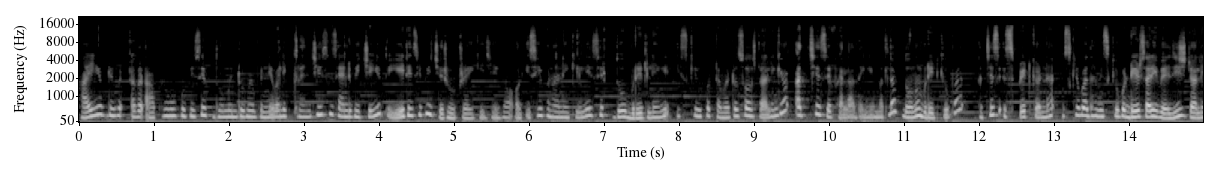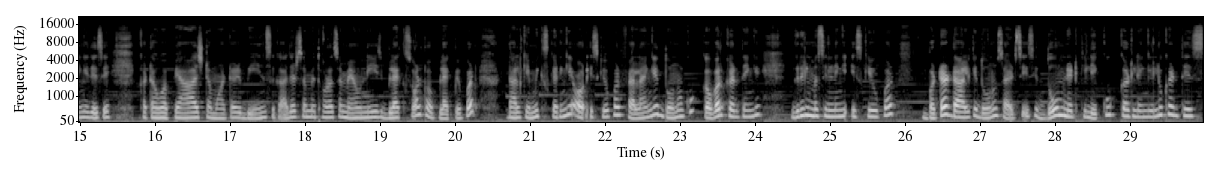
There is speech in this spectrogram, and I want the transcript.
High everyone अगर आप लोगों को भी सिर्फ़ दो मिनटों में बनने वाली क्रंची सी सैंडविच चाहिए तो ये रेसिपी ज़रूर ट्राई कीजिएगा। और इसे बनाने के लिए सिर्फ़ दो ब्रेड लेंगे, इसके ऊपर टमाटो सॉस डालेंगे और अच्छे से फैला देंगे। मतलब दोनों ब्रेड के ऊपर अच्छे से स्प्रेड करना है। उसके बाद हम इसके ऊपर ढेर सारी वेजिज डालेंगे, जैसे कटा हुआ प्याज, टमाटर बीन्स गाजर, सब में थोड़ा सा मेयोनीज ब्लैक सॉल्ट और ब्लैक पेपर डाल के मिक्स करेंगे और इसके ऊपर फैलाएँगे, दोनों को कवर कर देंगे। ग्रिल मशीन लेंगे, इसके ऊपर बटर डाल के दोनों साइड से इसे दो मिनट के लिए कुक कर लेंगे। Look at this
